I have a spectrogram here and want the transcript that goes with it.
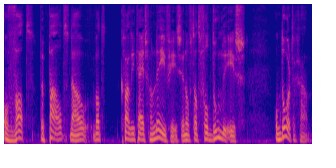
of wat bepaalt nou wat kwaliteit van leven is... en of dat voldoende is om door te gaan.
